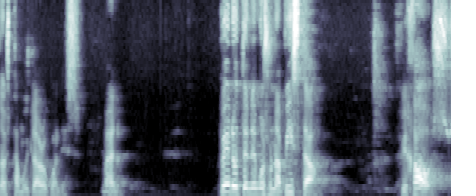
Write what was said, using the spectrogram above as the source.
No está muy claro cuál es. Bueno. Pero tenemos una pista. Fijaos.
